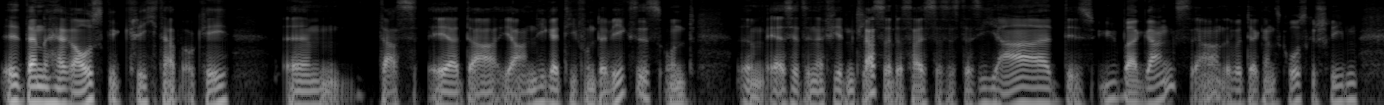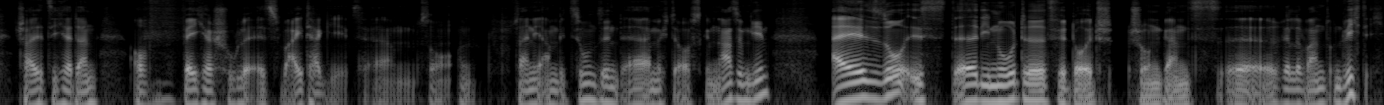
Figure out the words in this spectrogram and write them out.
äh, dann herausgekriegt habe, okay, ähm, dass er da ja negativ unterwegs ist und er ist jetzt in der vierten Klasse, das heißt, das ist das Jahr des Übergangs, ja, da wird ja ganz groß geschrieben, entscheidet sich ja dann, auf welcher Schule es weitergeht. Ähm, so, und seine Ambitionen sind, er möchte aufs Gymnasium gehen. Also ist äh, die Note für Deutsch schon ganz äh, relevant und wichtig.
